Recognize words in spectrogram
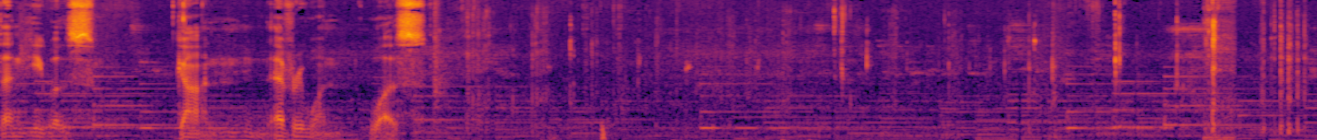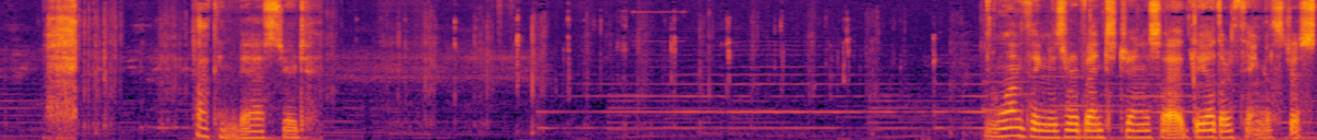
then he was gone. Everyone was. Fucking bastard. One thing is revenge genocide, the other thing is just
